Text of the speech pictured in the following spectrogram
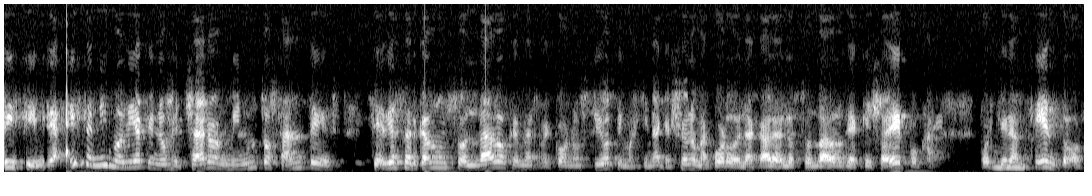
Sí, sí, mira, ese mismo día que nos echaron, minutos antes, se había acercado un soldado que me reconoció, te imaginas que yo no me acuerdo de la cara de los soldados de aquella época, porque eran cientos,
